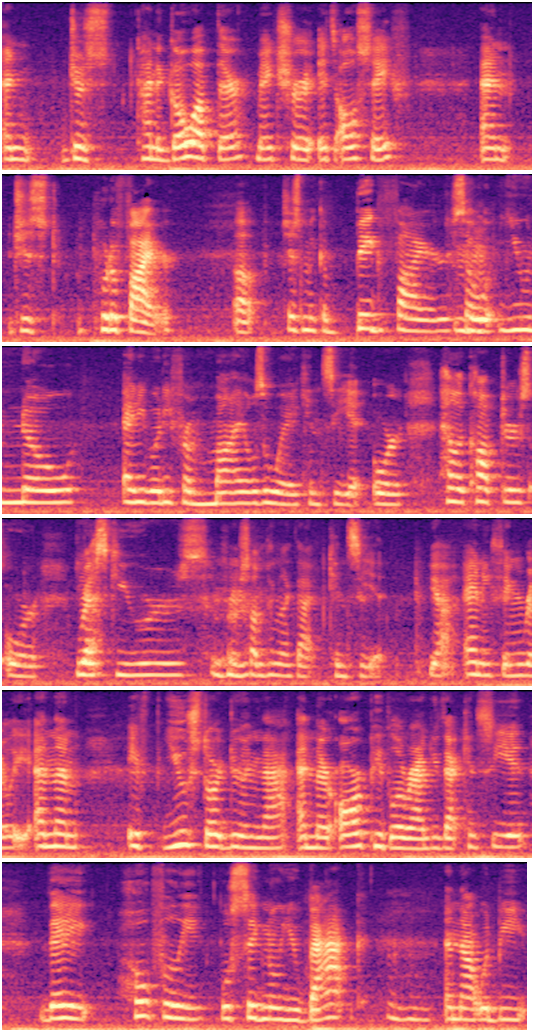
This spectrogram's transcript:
and just kind of go up there, make sure it's all safe, and just put a fire up. Just make a big fire so Mm-hmm. you know anybody from miles away can see it, or helicopters or rescuers or Mhm. something like that can see it. Yeah, anything really. And then if you start doing that and there are people around you that can see it, they hopefully will signal you back Mm-hmm. and that would be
